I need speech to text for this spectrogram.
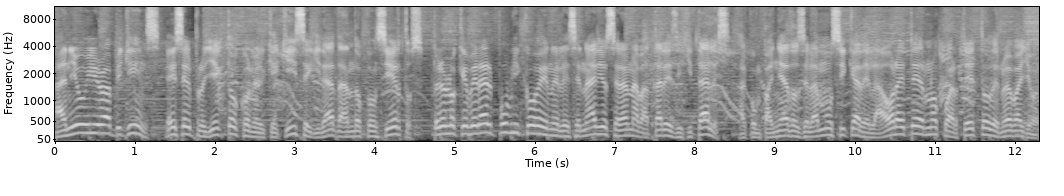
A New Era Begins es el proyecto con el que Kiss seguirá dando conciertos, pero lo que verá el público en el escenario serán avatares digitales, acompañados de la música de la Hora Eterno Cuarteto de Nueva York.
